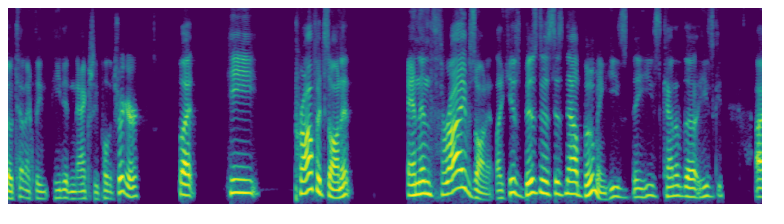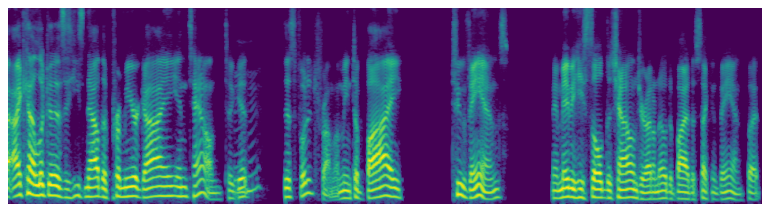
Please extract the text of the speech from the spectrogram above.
though technically he didn't actually pull the trigger, but he profits on it and then thrives on it. Like his business is now booming. He's the, he's kind of the he's I, I kind of look at it as he's now the premier guy in town to get mm-hmm. this footage from. I mean, to buy two vans, and maybe he sold the Challenger. I don't know to buy the second van, but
